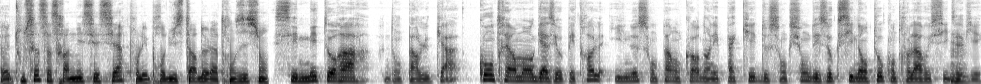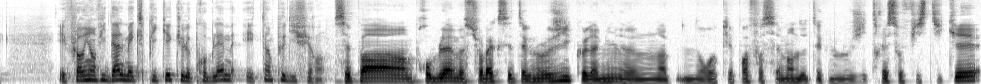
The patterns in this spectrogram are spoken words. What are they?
euh, tout ça, ça sera nécessaire pour les produits stars de la transition. Ces métaux rares dont parle Lucas, contrairement au gaz et au pétrole, ils ne sont pas encore dans les paquets de sanctions des Occidentaux contre la Russie, Xavier. Et Florian Vidal m'a expliqué que le problème est un peu différent. C'est pas un problème sur l'accès technologique. La mine ne requiert pas forcément de technologie très sophistiquée.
